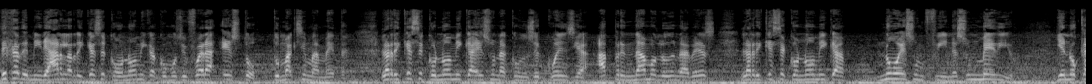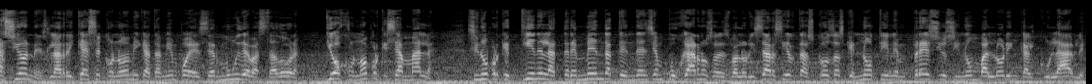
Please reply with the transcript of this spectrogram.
Deja de mirar la riqueza económica como si fuera esto, tu máxima meta. La riqueza económica es una consecuencia, aprendámoslo de una vez. La riqueza económica no es un fin, es un medio. Y en ocasiones la riqueza económica también puede ser muy devastadora. Y ojo, no porque sea mala, sino porque tiene la tremenda tendencia a empujarnos a desvalorizar ciertas cosas que no tienen precio, sino un valor incalculable.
